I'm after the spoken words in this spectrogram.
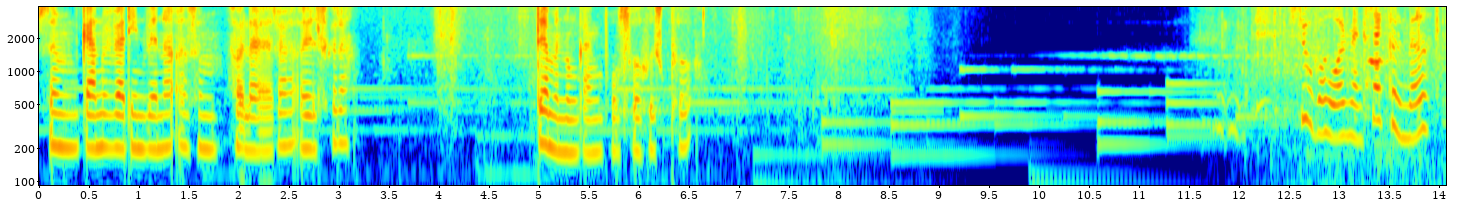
som gerne vil være dine venner, og som holder af dig og elsker dig. Det har man nogle gange brug for at huske på. Super hurtigt, man kan slet ikke følge med.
